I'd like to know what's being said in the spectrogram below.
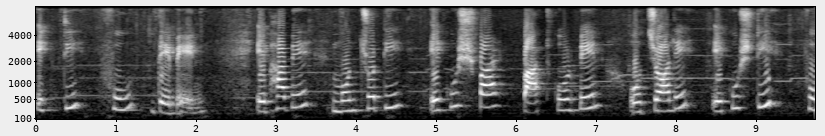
একটি ফু দেবেন। এভাবে মন্ত্রটি একুশ বার পাঠ করবেন ও জলে একুশটি ফু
